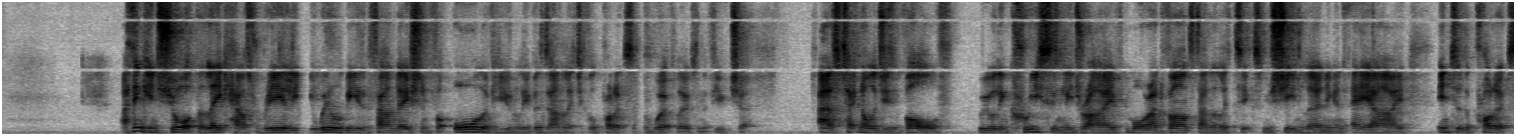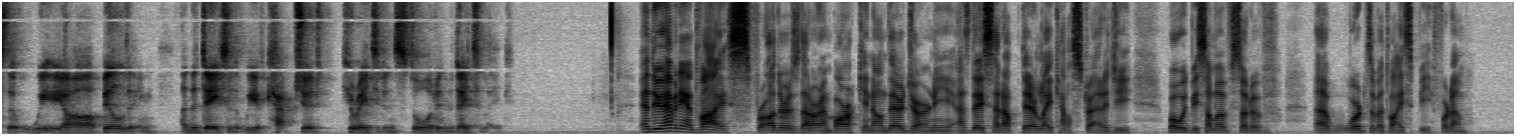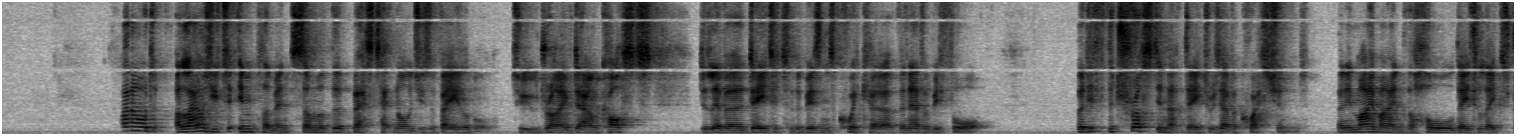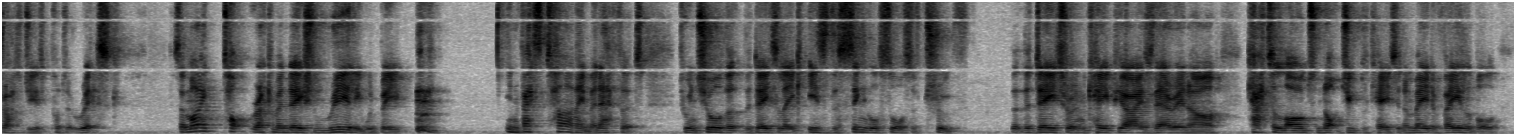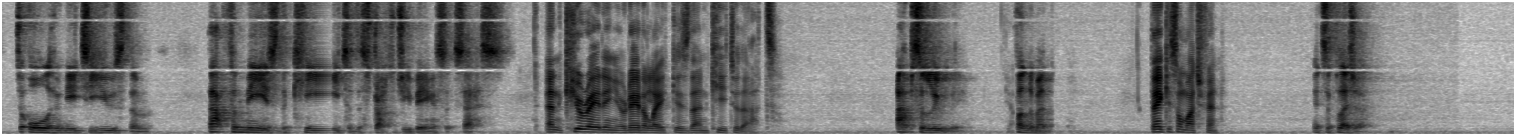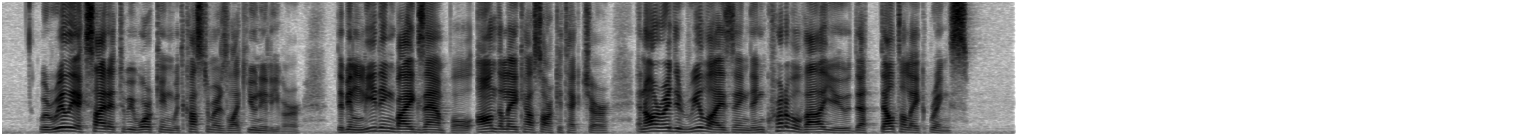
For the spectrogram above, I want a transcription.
I think, in short, the Lakehouse really will be the foundation for all of Unilever's analytical products and workloads in the future. As technologies evolve, we will increasingly drive more advanced analytics, machine learning, and AI into the products that we are building and the data that we have captured, curated, and stored in the data lake. And do you have any advice for others that are embarking on their journey as they set up their lakehouse strategy? What would be some of sort of uh, words of advice be for them? Cloud allows you to implement some of the best technologies available to drive down costs, deliver data to the business quicker than ever before. But if the trust in that data is ever questioned, then in my mind, the whole data lake strategy is put at risk. So my top recommendation really would be invest time and effort to ensure that the data lake is the single source of truth, that the data and KPIs therein are catalogued, not duplicated, and made available to all who need to use them. That for me is the key to the strategy being a success. And curating your data lake is then key to that. Absolutely. Yep. Fundamental. Thank you so much, Finn. It's a pleasure. We're really excited to be working with customers like Unilever. They've been leading by example on the Lakehouse architecture and already realizing the incredible value that Delta Lake brings.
